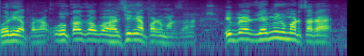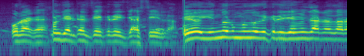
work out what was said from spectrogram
ಹೋರಿ ವ್ಯಾಪಾರ ಉಳ್ಕೋದ ಒಬ್ಬ ಹಸಿನ ವ್ಯಾಪಾರ ಮಾಡ್ತಾನೆ. ಇಬ್ಬರು ಜಮೀನು ಮಾಡ್ತಾರೆ ಊರಾಗ. ಒಂದು ಎಂಟತ್ತು ಎಕರೆ ಜಾಸ್ತಿ ಇಲ್ಲ. ಇನ್ನೂರು ಮುನ್ನೂರು ಎಕರೆ ಜಮೀನ್ದಾರ ಅದಾರ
